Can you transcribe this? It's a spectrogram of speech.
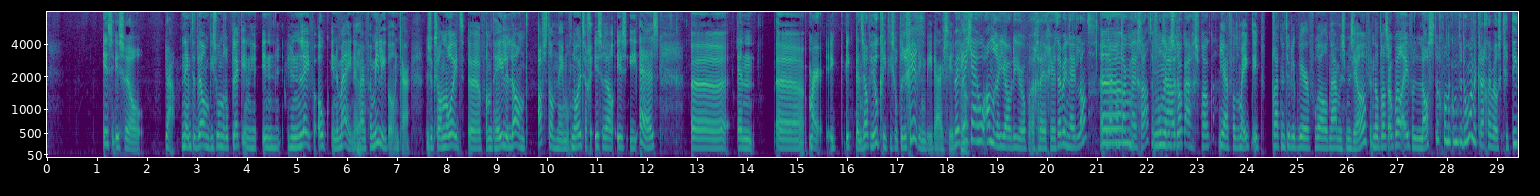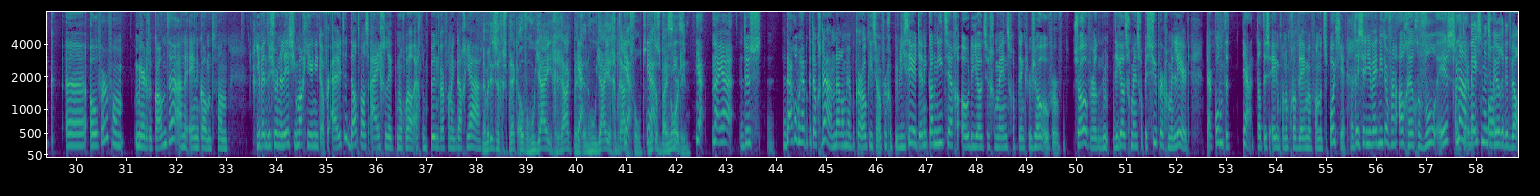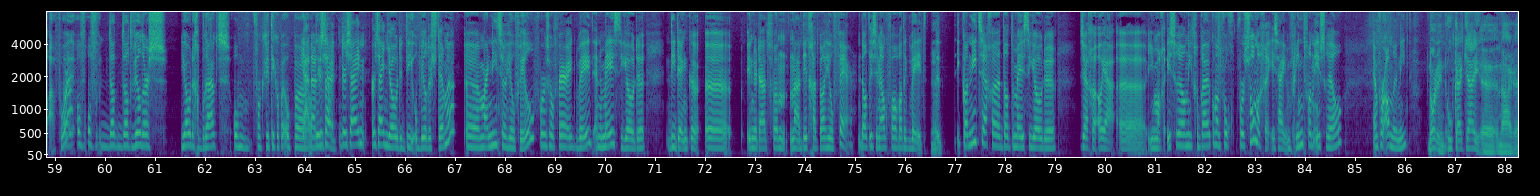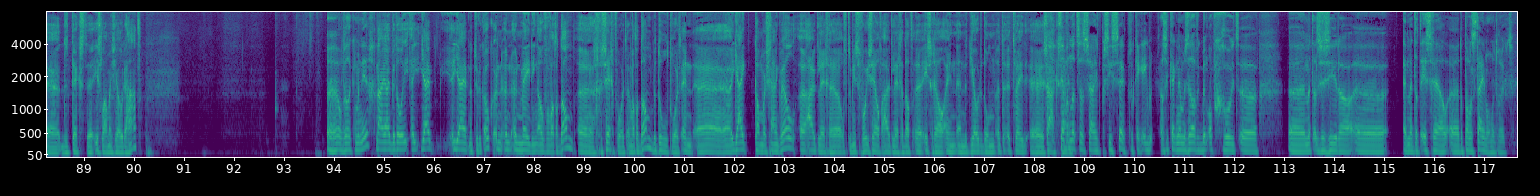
is Israël ja, neemt het wel een bijzondere plek in, in hun leven. Ook in de mijne. Ja. Mijn familie woont daar. Dus ik zal nooit uh, van het hele land afstand nemen. Of nooit zeggen Israël is IS. Uh, en, uh, maar ik, ik ben zelf heel kritisch op de regering die daar zit. We, weet jij hoe andere Joden hierop gereageerd hebben in Nederland? Heb je daar contact mee gehad? Vonden nou, die zich ook aangesproken? Ja, maar ik, ik praat natuurlijk weer vooral namens mezelf. En dat was ook wel even lastig, vond ik, om te doen. Want ik krijg daar wel eens kritiek over. Van meerdere kanten. Aan de ene kant van... Je bent een journalist, je mag je hier niet over uiten. Dat was eigenlijk nog wel echt een punt waarvan ik dacht, ja... Nee, maar dit is een gesprek over hoe jij geraakt bent... en hoe jij je gebruikt ja. voelt. Net als bij precies. Noordin. Ja, nou ja, dus daarom heb ik het ook gedaan. Daarom heb ik er ook iets over gepubliceerd. En ik kan niet zeggen, oh, de Joodse gemeenschap denkt er zo over. Of zo over. De Joodse gemeenschap is super gemeleerd. Daar komt het ja, dat is een van de problemen van het spotje. Wat is, je weet niet of er een algeheel gevoel is? Nou, de meeste mensen keuren dit wel af, hoor. Of, of dat, dat Wilders Joden gebruikt om voor kritiek op, op, Ja, op nou, de er, islam. zijn, er, zijn, er zijn Joden die op Wilders stemmen, eh, maar niet zo heel veel, voor zover ik weet. En de meeste Joden die denken eh, inderdaad van, nou, dit gaat wel heel ver. Dat is in elk geval wat ik weet. Ik kan niet zeggen dat de meeste Joden zeggen, oh ja, eh, je mag Israël niet gebruiken. Want voor, voor sommigen is hij een vriend van Israël en voor anderen niet. Nordin, hoe kijk jij eh, naar eh, de tekst Islam is Jodenhaat? Eh, op welke manier? Nou ja, ik bedoel, jij, jij hebt natuurlijk ook een, een, een mening over wat er dan eh, gezegd wordt... en wat er dan bedoeld wordt. En eh, jij kan waarschijnlijk wel eh, uitleggen, of tenminste voor jezelf uitleggen... dat Israël en, en het Jodendom het, het twee zaken Ja, zijn. want dat is wat jij precies zegt. Kijk, ik, als ik kijk naar mezelf, ik ben opgegroeid met Al Jazeera... en met dat Israël de Palestijnen onderdrukt.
